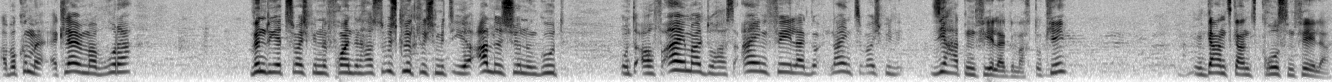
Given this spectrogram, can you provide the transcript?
Aber guck mal, erklär mir mal, Bruder, wenn du jetzt zum Beispiel eine Freundin hast, du bist glücklich mit ihr, alles schön und gut, und auf einmal du hast einen Fehler, nein, zum Beispiel, sie hat einen Fehler gemacht, okay? Einen ganz, ganz großen Fehler.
